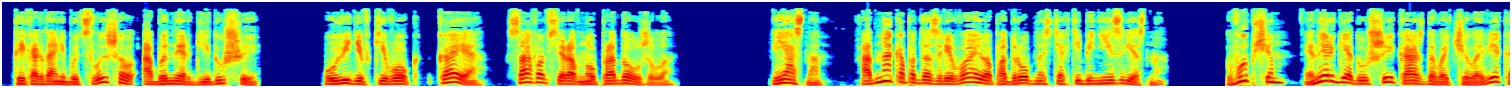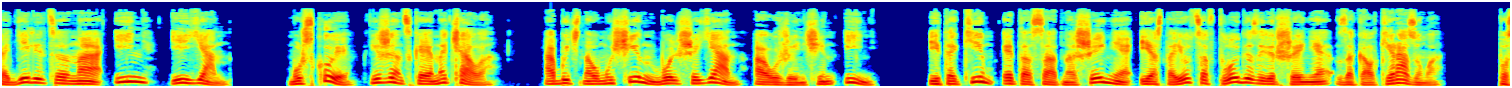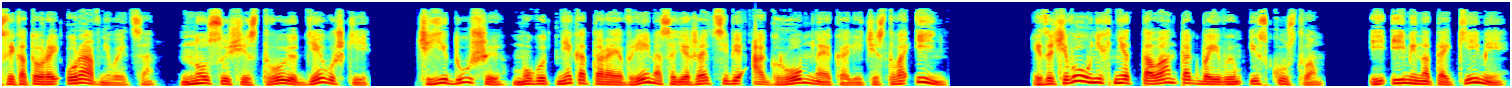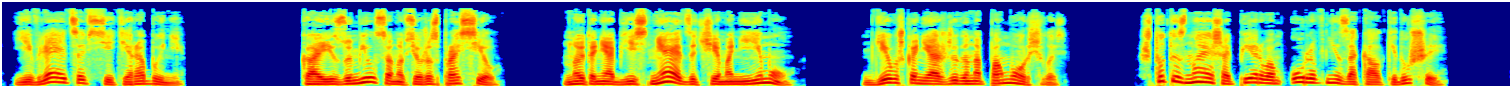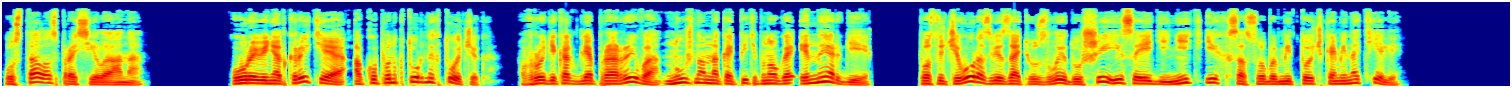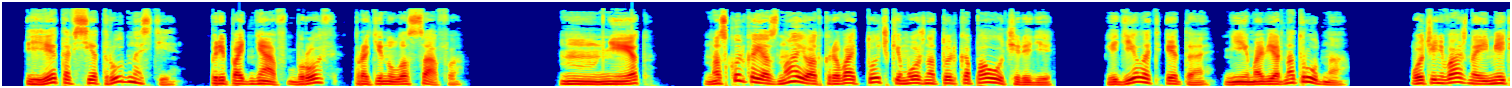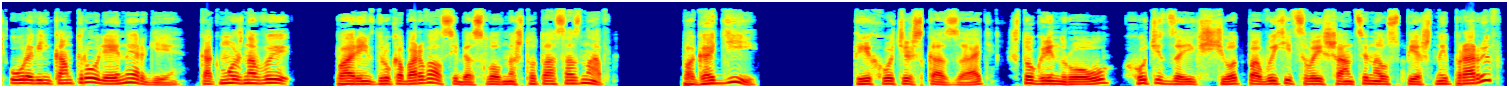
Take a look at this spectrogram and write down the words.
Ты когда-нибудь слышал об энергии души? Увидев кивок Кая, Сафа все равно продолжила. Ясно. Однако подозреваю о подробностях тебе неизвестно. В общем, энергия души каждого человека делится на инь и ян. Мужское и женское начало. Обычно у мужчин больше ян, а у женщин инь. И таким это соотношение и остается вплоть до завершения закалки разума, после которой уравнивается. Но существуют девушки, чьи души могут некоторое время содержать в себе огромное количество инь, из-за чего у них нет таланта к боевым искусствам. И именно такими являются все те рабыни. Кай изумился, но все же спросил. Но это не объясняет, зачем они ему. Девушка неожиданно поморщилась. «Что ты знаешь о первом уровне закалки души?» Устало спросила она. «Уровень открытия акупунктурных точек. Вроде как для прорыва нужно накопить много энергии, после чего развязать узлы души и соединить их с особыми точками на теле. И это все трудности? Приподняв бровь, протянула Сафа. «Нет», Насколько я знаю, открывать точки можно только по очереди, и делать это неимоверно трудно. Очень важно иметь уровень контроля энергии. Как можно вы... Парень вдруг оборвал себя, словно что-то осознав. «Погоди! Ты хочешь сказать, что Гринроу хочет за их счет повысить свои шансы на успешный прорыв?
